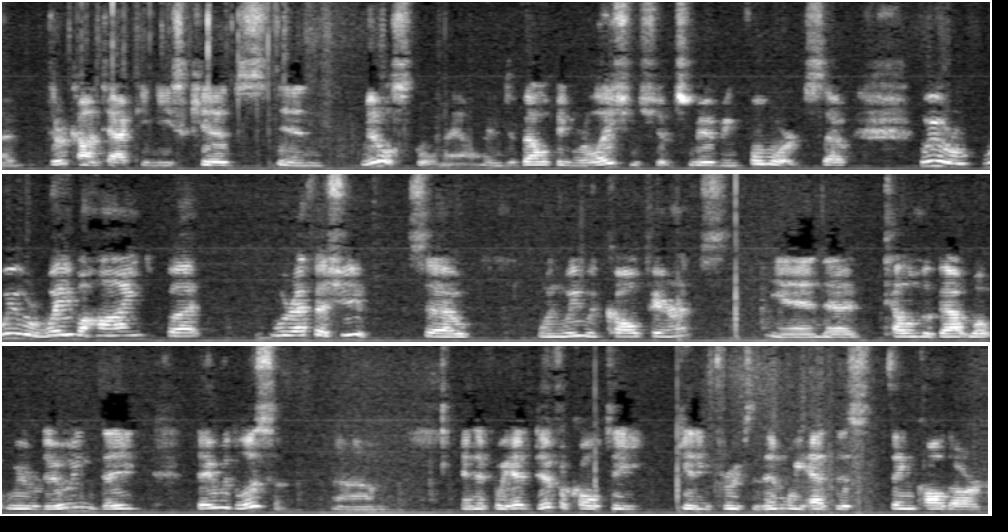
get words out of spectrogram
uh, they're contacting these kids in middle school now and developing relationships moving forward. So we were, we were way behind, but we're FSU. So when we would call parents and uh, tell them about what we were doing, they, they would listen. Um, and if we had difficulty getting through to them, we had this thing called our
